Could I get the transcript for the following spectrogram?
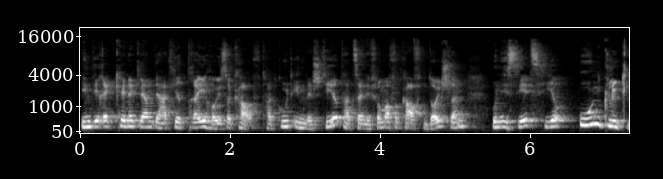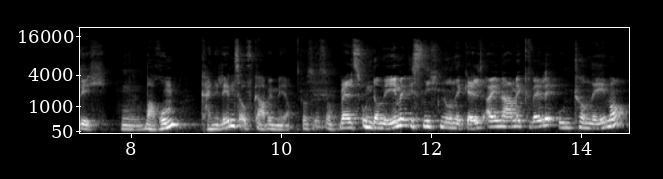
indirekt kennengelernt, der hat hier drei Häuser gekauft, hat gut investiert, hat seine Firma verkauft in Deutschland und ist jetzt hier unglücklich. Mhm. Warum? Keine Lebensaufgabe mehr. Das ist so. Weil das Unternehmen ist nicht nur eine Geldeinnahmequelle, Unternehmer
